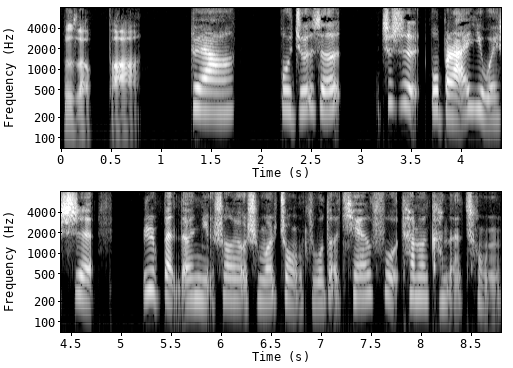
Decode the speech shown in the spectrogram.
冷吧。对啊，我觉得就是我本来以为是日本的女生有什么种族的天赋，她们可能从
